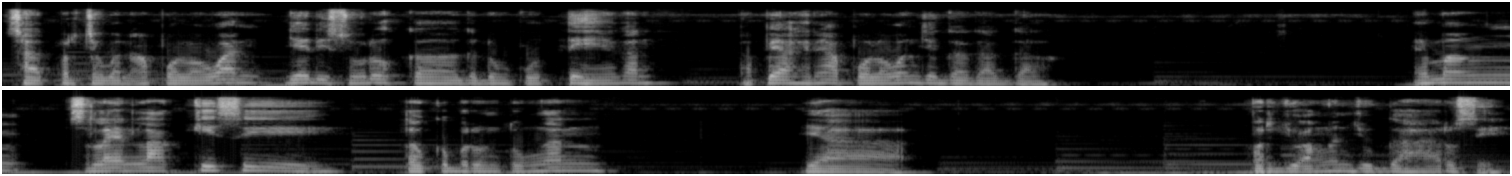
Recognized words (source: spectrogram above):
Saat percobaan Apollo 1, dia disuruh ke Gedung Putih ya kan. Tapi akhirnya Apollo 1 juga gagal. Emang selain laki sih atau keberuntungan ya perjuangan juga harus sih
